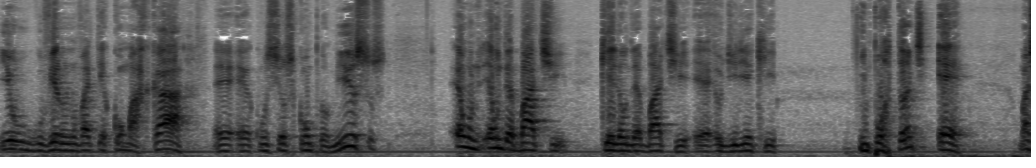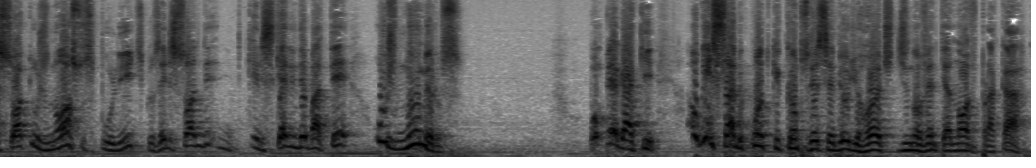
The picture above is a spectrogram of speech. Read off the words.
e o governo não vai ter como marcar é, é, com seus compromissos. É um, é um debate que ele é um debate, é, eu diria que importante, é. Mas só que os nossos políticos, eles só eles querem debater os números. Vamos pegar aqui. Alguém sabe quanto que Campos recebeu de royalties de 99 para cá?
